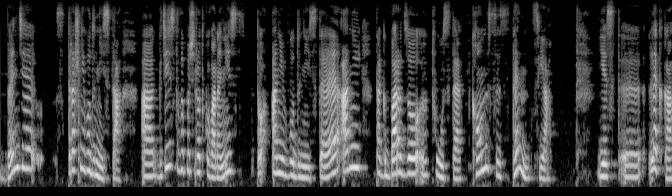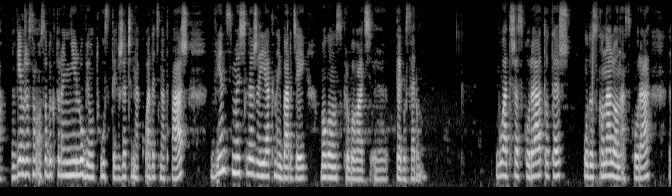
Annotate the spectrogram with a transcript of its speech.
będzie strasznie wodnista, a gdzieś jest to wypośrodkowane. Nie jest to ani wodniste, ani tak bardzo y, tłuste. Konsystencja jest y, lekka. Wiem, że są osoby, które nie lubią tłustych rzeczy nakładać na twarz, więc myślę, że jak najbardziej mogą spróbować tego serum. Gładsza skóra to też udoskonalona skóra y,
